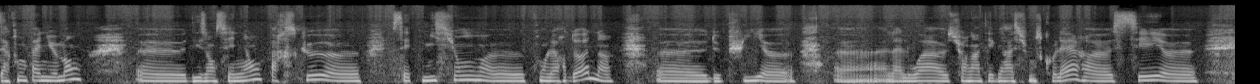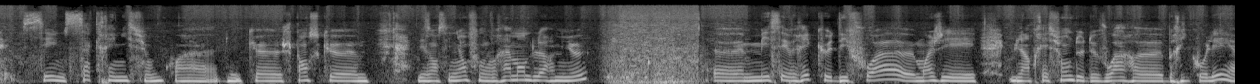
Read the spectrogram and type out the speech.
d'accompagnement des enseignants parce que cette mission qu'on leur donne depuis la loi sur l'intégration scolaire, c'est c'est une sacrée mission, quoi. Euh, je pense que les enseignants font vraiment de leur mieux. Euh, mais c'est vrai que des fois, euh, moi, j'ai eu l'impression de devoir bricoler,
